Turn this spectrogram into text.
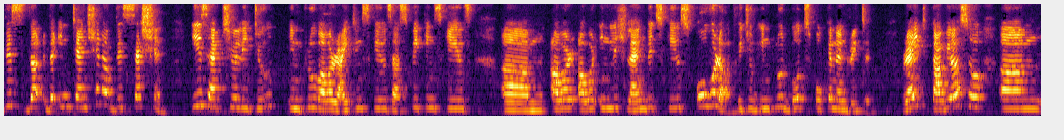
this the intention of this session is actually to improve our writing skills or speaking skills um our our english language skills overall, which would include both spoken and Right, Kavya. So um,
